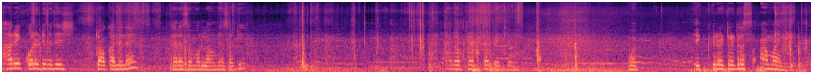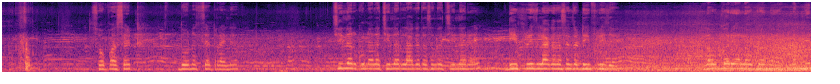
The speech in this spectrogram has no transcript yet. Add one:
हर एक क्वालिटीमध्ये स्टॉक आलेला आहे घरासमोर लावण्यासाठी. फ्रंट टप एकदम. मग एकविरा ट्रेडर्स आमानी सोफा सेट दोनच सेट राहिले. चिलर कुणाला चिलर लागत असेल तर चिलर आहे. डीप फ्रीज लागत असेल तर डीप फ्रीज आहे. लवकर या लवकर या मंदिर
